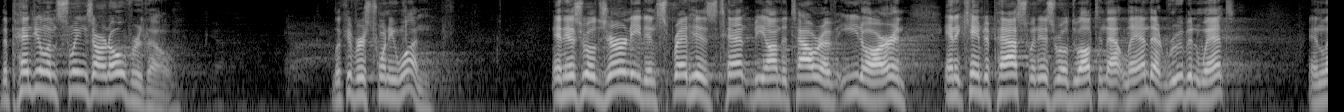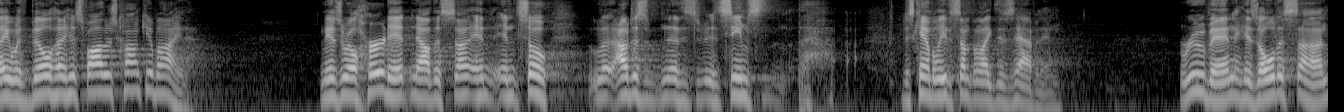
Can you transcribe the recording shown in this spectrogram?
The pendulum swings aren't over, though. Look at verse 21. And Israel journeyed and spread his tent beyond the tower of Edar. And, and it came to pass when Israel dwelt in that land that Reuben went and lay with Bilhah, his father's concubine. And Israel heard it. Now the son, and, and so I'll just, it seems, I just can't believe something like this is happening. Reuben, his oldest son,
